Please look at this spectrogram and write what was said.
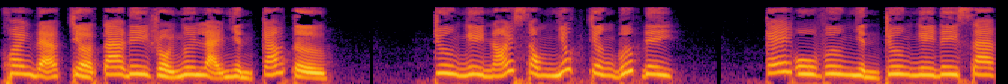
Khoan đã chờ ta đi rồi ngươi lại nhìn cáo tự. Trương Nghi nói xong nhấc chân bước đi. Cái U Vương nhìn Trương Nghi đi xa,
